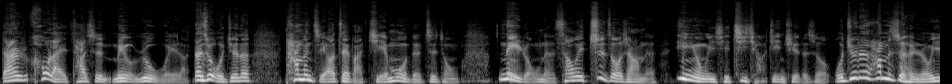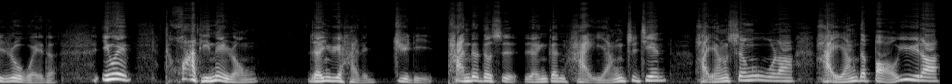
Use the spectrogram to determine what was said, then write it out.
当然后来他是没有入围了。但是我觉得他们只要再把节目的这种内容呢，稍微制作上呢，运用一些技巧进去的时候，我觉得他们是很容易入围的，因为话题内容人与海的距离，谈的都是人跟海洋之间。海洋生物啦，海洋的保育啦，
